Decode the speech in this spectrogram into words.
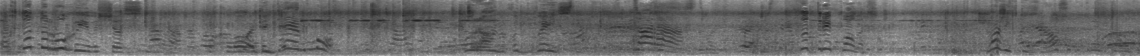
А хто то рухає весь час? Ой, це дерьмо. Порано, хоч вийшли. Зараз. Тут три поверхи. Може, і хтось знав, що тут три поверхи.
